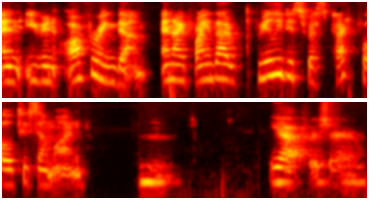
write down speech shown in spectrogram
and even offering them. And I find that really disrespectful to someone. Mm-hmm. Yeah, for sure.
